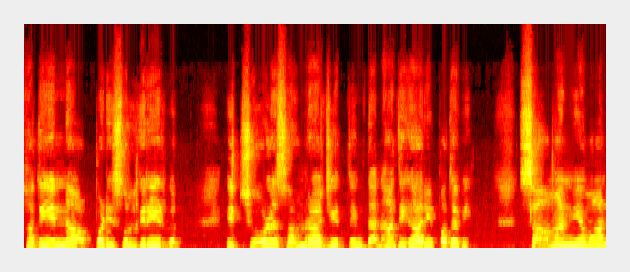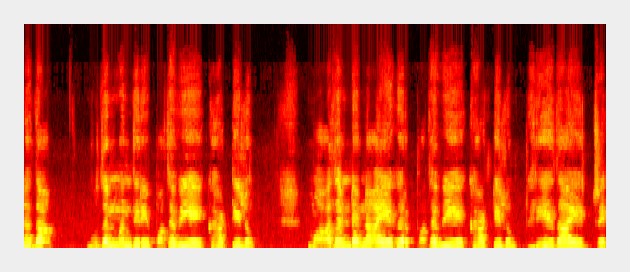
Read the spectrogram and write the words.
அது என்ன அப்படி சொல்கிறீர்கள்? இச்சோழ சாம்ராஜ்யத்தின் தனாதிகாரி பதவி சாமான்யமானதா? முதன் மந்திரி பதவியை காட்டிலும் மாதண்ட நாயகர் பதவியை காட்டிலும் பெரியதாயிற்றே.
